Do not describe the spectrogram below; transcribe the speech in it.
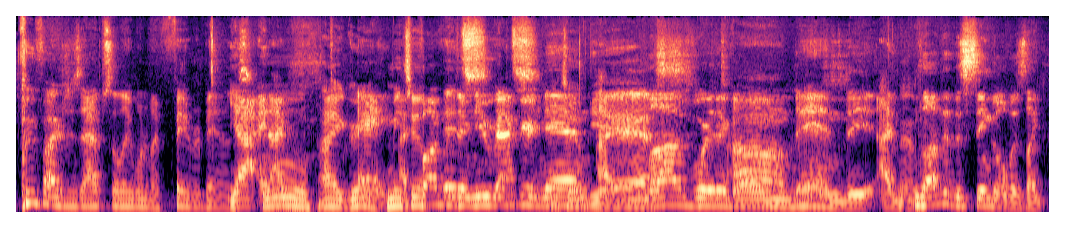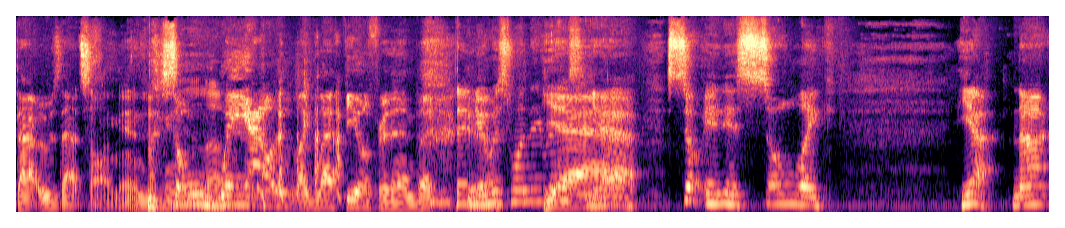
Foo Fighters is absolutely one of my favorite bands. Yeah, and I Ooh, I agree. Hey, Me I too. fuck with their new record, Me man. Yes. I love where they're Oh, going, man. and the I love that the single was like that. It was that song, man. Just so love way out of like left field for them, but the newest one they released. Yeah. Yeah. So it is so like, yeah, not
